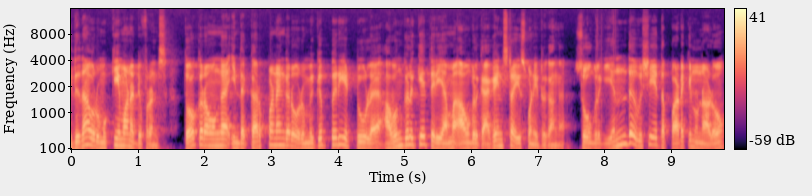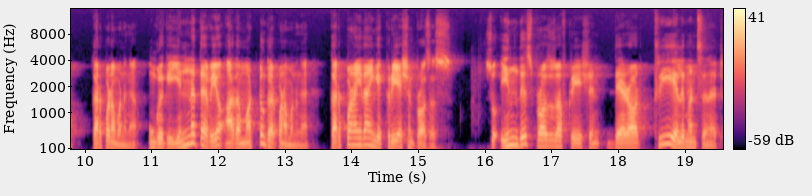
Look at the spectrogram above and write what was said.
இதுதான் ஒரு முக்கியமான டிஃப்ரென்ஸ் தோக்குறவங்க இந்த கற்பனைங்கிற ஒரு மிகப்பெரிய டூலை அவங்களுக்கே தெரியாமல் அவங்களுக்கு அகைன்ஸ்டாக யூஸ் பண்ணிட்டு இருக்காங்க. ஸோ உங்களுக்கு எந்த விஷயத்தை படைக்கணுன்னாலும் கற்பனை பண்ணுங்கள் உங்களுக்கு என்ன தேவையோ அதை மட்டும் கற்பனை பண்ணுங்கள் கற்பனை தான் இங்கே creation process so in this process of creation there are three elements in it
